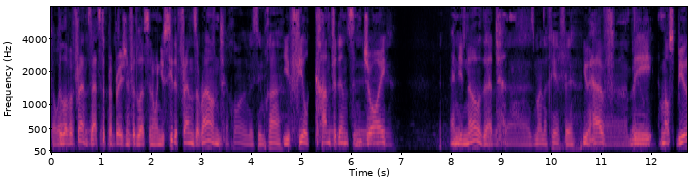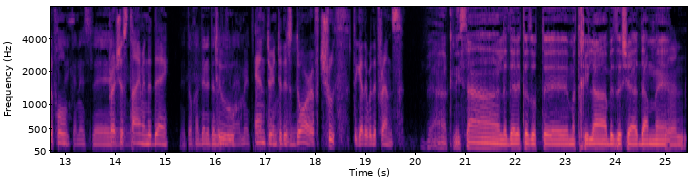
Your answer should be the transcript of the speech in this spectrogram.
the love of friends. That's the preparation for the lesson. When you see the friends around, you feel confidence and joy, and you know that you have the most beautiful, precious time in the day to enter into this door of truth together with the friends. And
